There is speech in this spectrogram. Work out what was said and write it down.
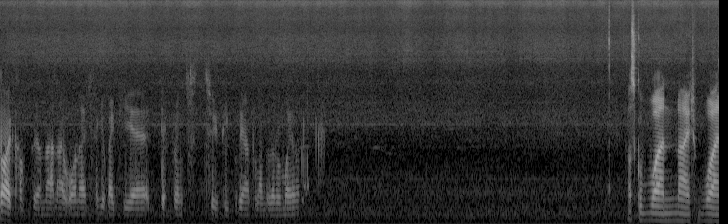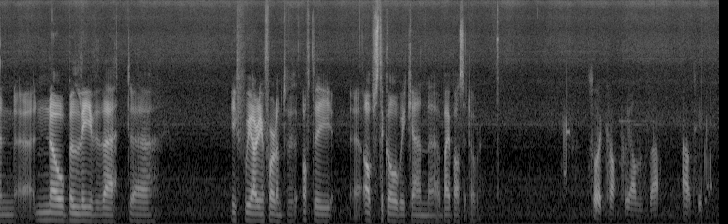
Sorry, copy on that night one. I just think it makes the uh, difference to people being able to land on the runway. Oscar 1, Night 1, uh, no believe that uh, if we are in front of, the uh, obstacle we can uh, bypass it over. Sorry, copy on that. Out to you.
